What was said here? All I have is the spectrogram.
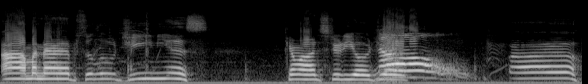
I'm an absolute genius! Come on, Studio Joe. no! Uh,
